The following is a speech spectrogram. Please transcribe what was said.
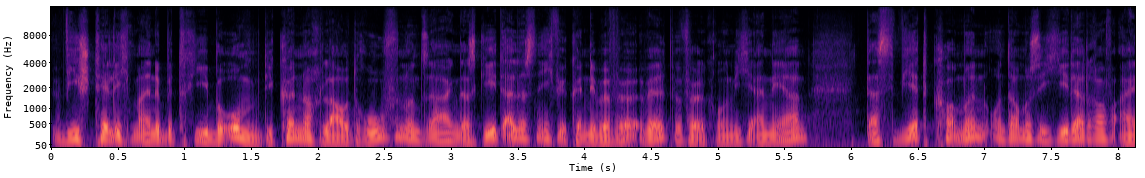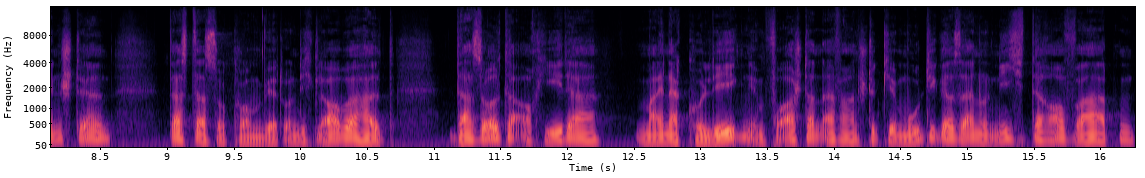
wie stelle ich meine Betriebe um? Die können noch laut rufen und sagen, das geht alles nicht, wir können die Bevölker Weltbevölkerung nicht ernähren. Das wird kommen und da muss sich jeder darauf einstellen, dass das so kommen wird. Und ich glaube halt, da sollte auch jeder meiner Kollegen im Vorstand einfach ein Stückchen mutiger sein und nicht darauf warten,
